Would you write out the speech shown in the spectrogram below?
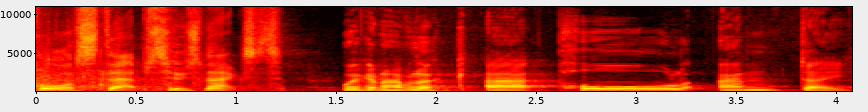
four steps. Who's next? We're going to have a look at Paul and Dave.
